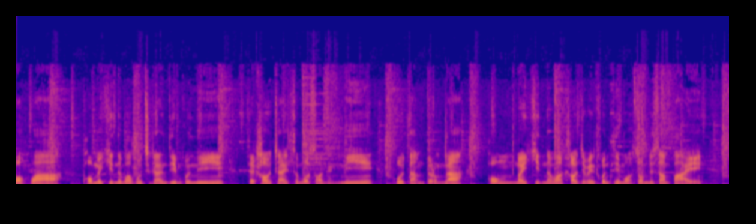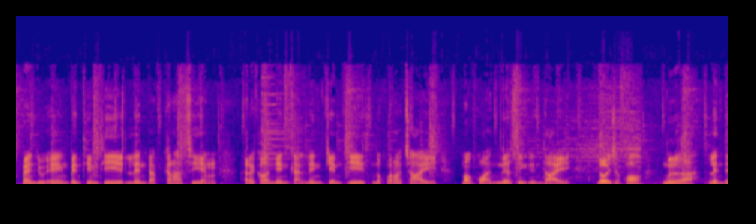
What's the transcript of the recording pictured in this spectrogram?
บอกว่าผมไม่คิดนะว่าผู้จัดการทีมคนนี้จะเข้าใจสโมสรแห่งนี้ พูดตามตรงนะ ผมไม่คิดนะว่าเขาจะเป็นคนที่เหมาะสมด้วยซ้ำไปแมนยูเองเป็นทีมที่เล่นแบบกล้าเสี่ยง และก็เน้นการเล่นเกมที่สนุกร้าใจมากกว่าเนื้อสิ่งอื่นใด โดยเฉพาะเมื่อเล่นใน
